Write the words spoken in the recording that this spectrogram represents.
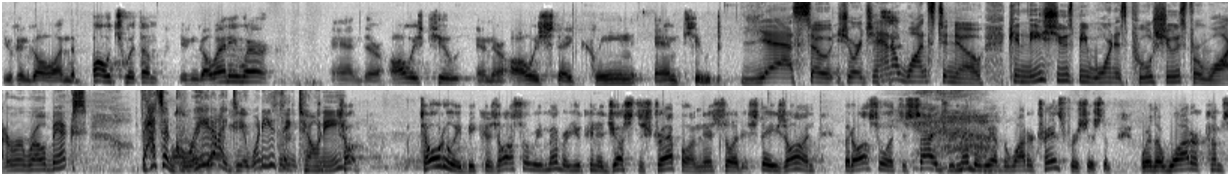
You can go on the boats with them. You can go anywhere and they're always cute and they're always stay clean and cute. Yes, so Georgiana wants to know, can these shoes be worn as pool shoes for water aerobics? That's a oh great idea. What do you for, think, Tony? To totally, because also remember, you can adjust the strap on this so that it stays on, but also at the sides, yeah. remember we have the water transfer system where the water comes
